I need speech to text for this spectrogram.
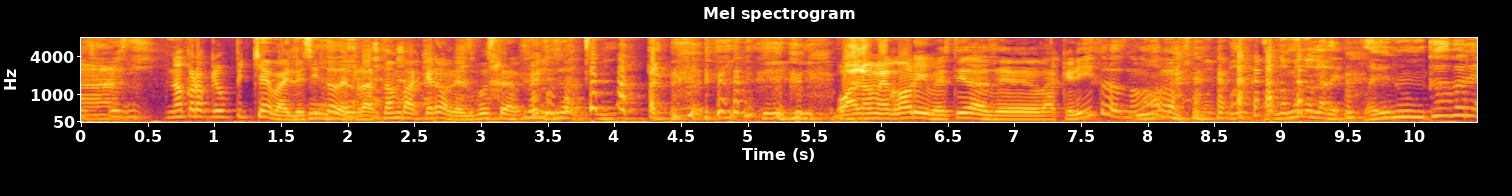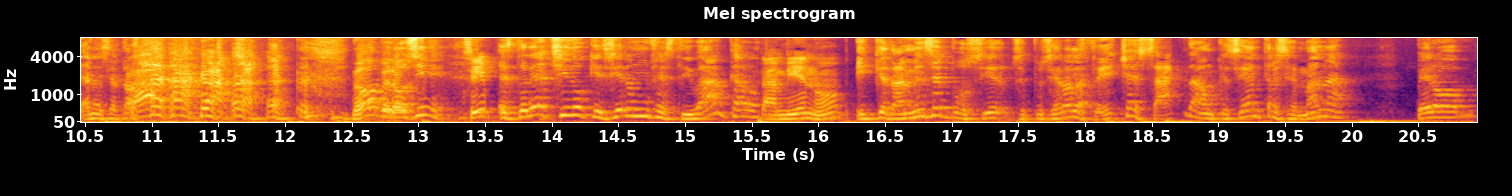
Ah. pues, no creo que un pinche bailecito del ratón vaquero les guste. o a lo mejor y vestidas de vaqueritos, ¿no? No, pues, bueno, cuando menos la de, bueno, un cabaret. Ah, no, es cierto. No, Pero sí, Sí, estaría chido que hicieran un festival, cabrón. también, ¿no? Y que también se pusiera, se pusiera la fecha exacta, aunque sea entre semana. Pero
